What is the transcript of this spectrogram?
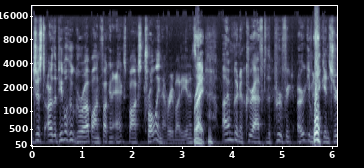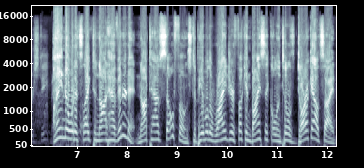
just are the people who grew up on fucking Xbox trolling everybody, and it's Right. like I'm gonna craft the perfect argument Well, against your statement. I know what it's like to not have internet, not to have cell phones, to be able to ride your fucking bicycle until it's dark outside.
